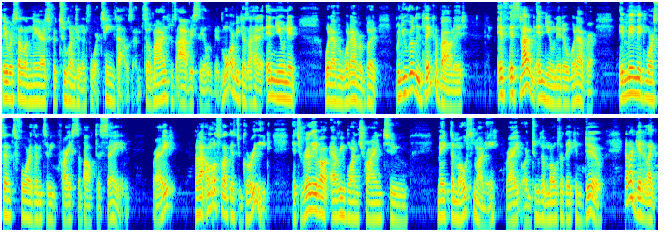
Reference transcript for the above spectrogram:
they were selling theirs for two hundred and fourteen thousand. So mine was obviously a little bit more because I had an in unit, whatever, whatever. But when you really think about it, if it's not an in unit or whatever, it may make more sense for them to be priced about the same, right? But I almost feel like it's greed. It's really about everyone trying to make the most money, right? Or do the most that they can do. And I get it, like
